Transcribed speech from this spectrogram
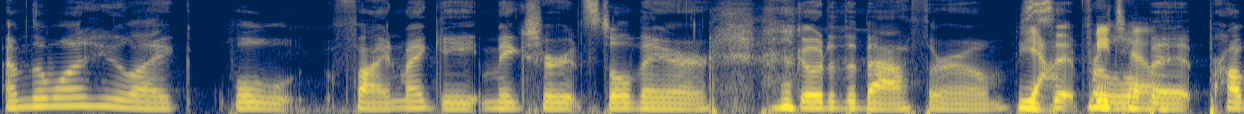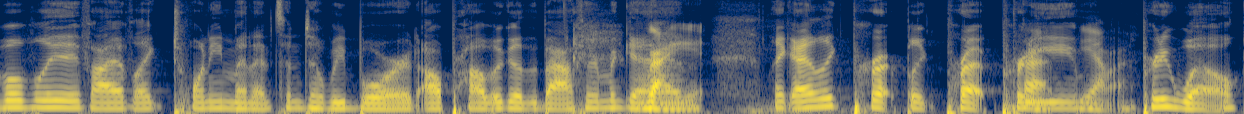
I'm the one who like will find my gate, make sure it's still there, go to the bathroom, Yeah, sit for a little too. bit. Probably if I have like 20 minutes until we board, I'll probably go to the bathroom again. Right. Like I like prep like prep Prep, pretty yeah. pretty well.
